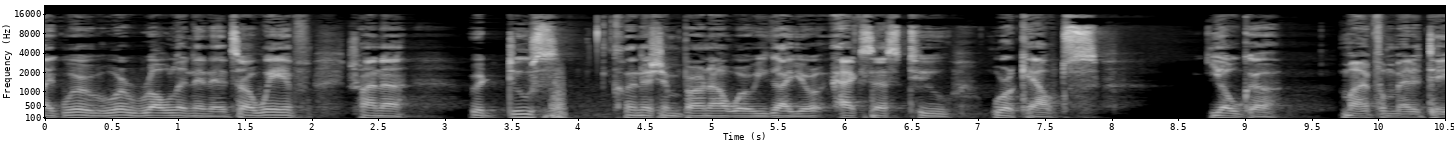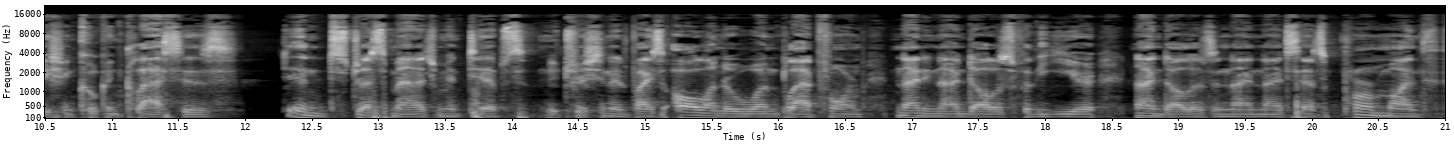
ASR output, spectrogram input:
Like we're, we're rolling in it. It's our way of trying to reduce clinician burnout where we got your access to workouts, yoga, mindful meditation, cooking classes, and stress management tips, nutrition advice, all under one platform. $99 for the year, $9.99 per month.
